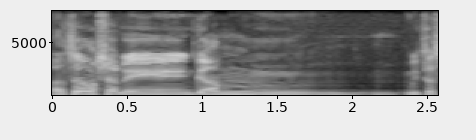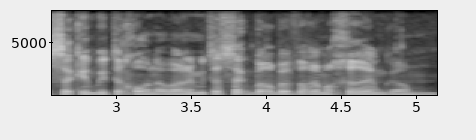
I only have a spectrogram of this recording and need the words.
אז זהו שאני גם מתעסק עם ביטחון, אבל אני מתעסק בהרבה דברים אחרים גם.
